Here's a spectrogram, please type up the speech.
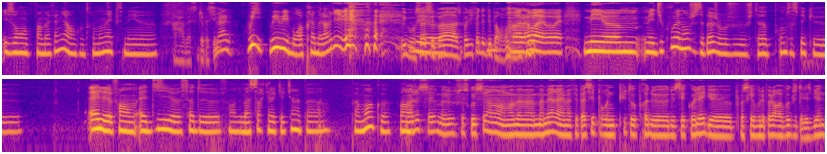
ils ont, enfin ma famille a rencontré mon ex, mais euh, Ah, bah c'est déjà pas si mal. oui, oui, oui. Bon après elle m'a largué, mais Oui, bon, Mais, ça, c'est euh, pas, c'est pas du fait de tes parents. voilà, ouais, ouais, ouais. Mais mais du coup, ouais, non, je sais pas. Genre, je, là, comment ça se fait que elle, enfin, elle dit ça de, enfin, de ma soeur qu'elle a quelqu'un et pas, pas moi, quoi. Enfin, je sais, mais je sais ce que c'est. Hein. Moi, ma, ma- mère, elle m'a fait passer pour une pute auprès de, de ses collègues euh, parce qu'elle voulait pas leur avouer que j'étais lesbienne.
